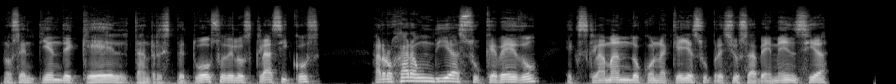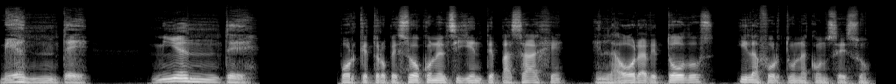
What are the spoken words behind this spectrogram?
no se entiende que él, tan respetuoso de los clásicos, arrojara un día su Quevedo, exclamando con aquella su preciosa vehemencia, Miente, miente, porque tropezó con el siguiente pasaje en la hora de todos y la fortuna conceso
